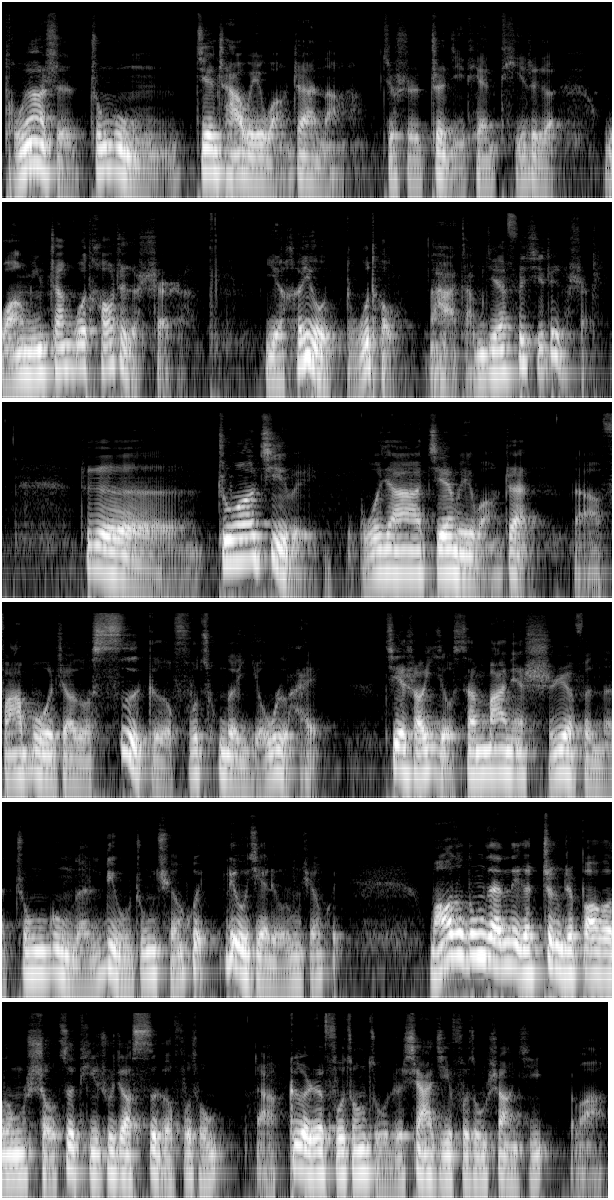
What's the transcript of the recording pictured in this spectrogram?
同样是中共监察委网站呢，就是这几天提这个王明、张国焘这个事儿啊，也很有独头啊。咱们今天分析这个事儿，这个中央纪委国家监委网站啊发布叫做“四个服从”的由来。介绍一九三八年十月份的中共的六中全会，六届六中全会，毛泽东在那个政治报告中首次提出叫四个服从啊，个人服从组织，下级服从上级，是吧？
